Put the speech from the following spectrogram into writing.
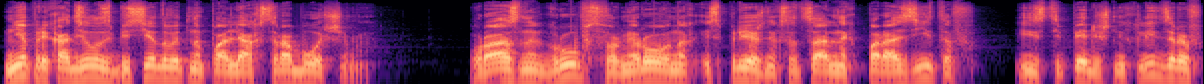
мне приходилось беседовать на полях с рабочими. У разных групп, сформированных из прежних социальных паразитов и из теперешних лидеров,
